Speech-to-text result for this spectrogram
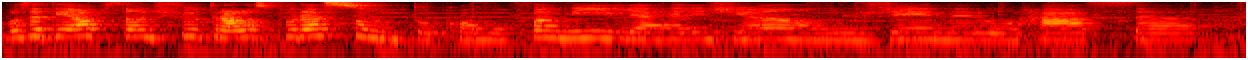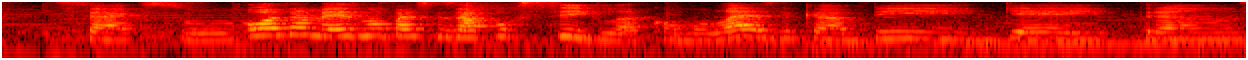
você tem a opção de filtrá-los por assunto, como família, religião, gênero, raça, sexo, ou até mesmo pesquisar por sigla, como lésbica, bi, gay, trans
